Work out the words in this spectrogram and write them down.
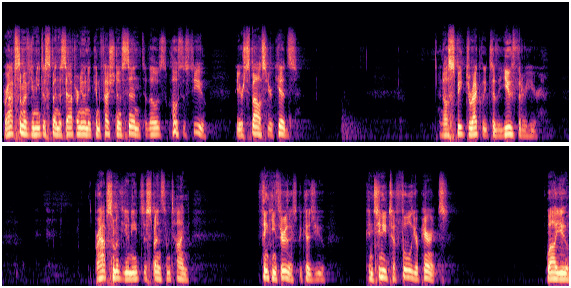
Perhaps some of you need to spend this afternoon in confession of sin to those closest to you, your spouse, your kids. And I'll speak directly to the youth that are here. Perhaps some of you need to spend some time thinking through this because you continue to fool your parents while you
